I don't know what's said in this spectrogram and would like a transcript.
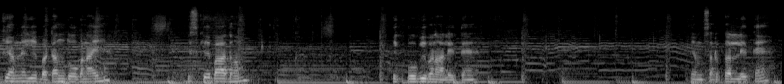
देखिए हमने ये बटन दो बनाए हैं। इसके बाद हम एक वो भी बना लेते हैं। हम सर्कल लेते हैं।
